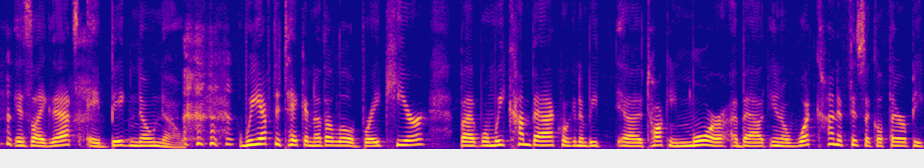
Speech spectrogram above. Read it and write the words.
is like that's a big no-no. we have to take another little break here, but when we come back, we're going to be uh, talking more about, you know, what kind of physical therapy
